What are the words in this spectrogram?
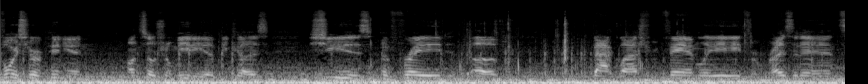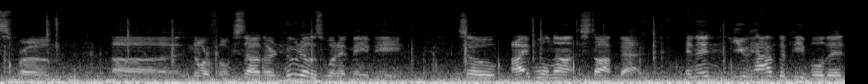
voice her opinion on social media because she is afraid of backlash from family, from residents, from uh, Norfolk Southern, who knows what it may be. So I will not stop that. And then you have the people that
